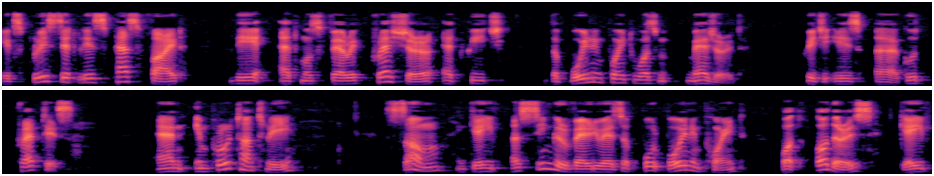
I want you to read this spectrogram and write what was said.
explicitly specified the atmospheric pressure at which the boiling point was measured, which is a good practice. And importantly, some gave a single value as a boiling point, but others gave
